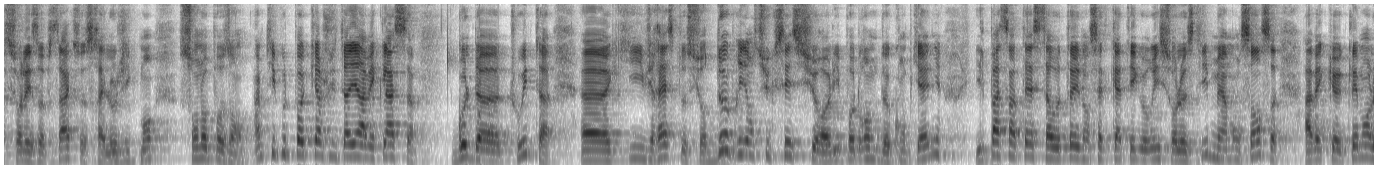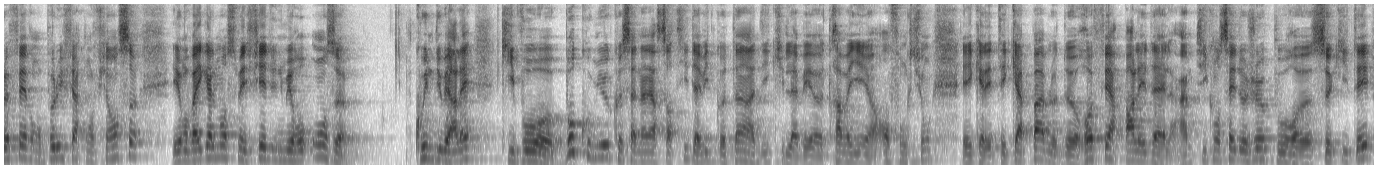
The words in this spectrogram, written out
sur les obstacles. Ce serait logiquement son opposant. Un petit coup de poker juste derrière avec l'As Gold Tweet, qui reste sur deux brillants succès sur l'hippodrome de Compiègne. Passe un test à Hauteuil dans cette catégorie sur le Steam, mais à mon sens, avec euh, Clément Lefebvre, on peut lui faire confiance. Et on va également se méfier du numéro 11. Queen du Berlay, qui vaut beaucoup mieux que sa dernière sortie. David Cotin a dit qu'il avait euh, travaillé en fonction et qu'elle était capable de refaire parler d'elle. Un petit conseil de jeu pour euh, se quitter.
